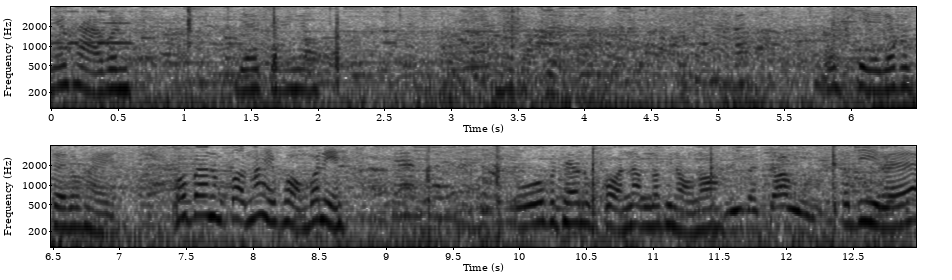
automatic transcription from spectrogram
นี่ค่ะเพิ่นเดี๋ยวจะเงินโอเคเดี๋ยวเพิ่นใจลงให้โอ้แป้งหนุ่มก่อนมาให้ผอมป่ะนี่ โอ้เพิ่นแท้หนุ่มก่อนนำเนาะพี่น้องเนาะก็ดีแล้ว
